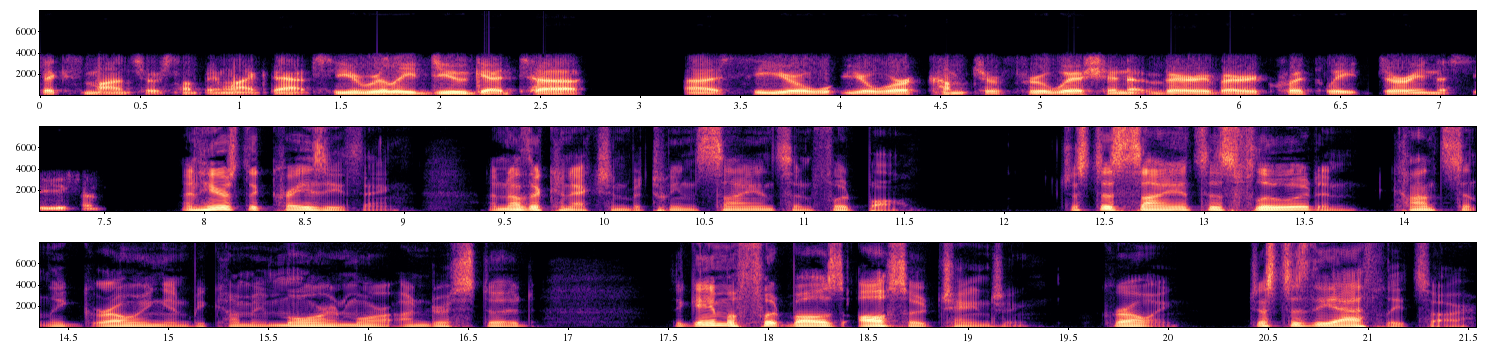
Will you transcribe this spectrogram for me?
six months or something like that. So you really do get to uh, see your your work come to fruition very very quickly during the season. And here's the crazy thing: another connection between science and football. Just as science is fluid and constantly growing and becoming more and more understood, the game of football is also changing, growing, just as the athletes are.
